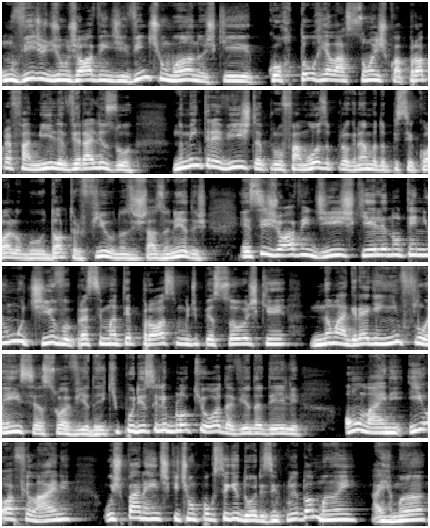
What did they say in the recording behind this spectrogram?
um vídeo de um jovem de 21 anos que cortou relações com a própria família viralizou. Numa entrevista para o famoso programa do psicólogo Dr. Phil nos Estados Unidos, esse jovem diz que ele não tem nenhum motivo para se manter próximo de pessoas que não agreguem influência à sua vida e que por isso ele bloqueou da vida dele online e offline os parentes que tinham poucos seguidores, incluindo a mãe, a irmã.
